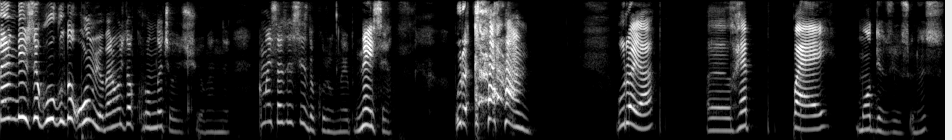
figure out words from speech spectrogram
bende ise Google'da olmuyor. Ben o yüzden Chrome'da çalışıyor bende. Ama isterseniz siz de Chrome'da yapın. Neyse. Bura Buraya e, Happy mod yazıyorsunuz.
